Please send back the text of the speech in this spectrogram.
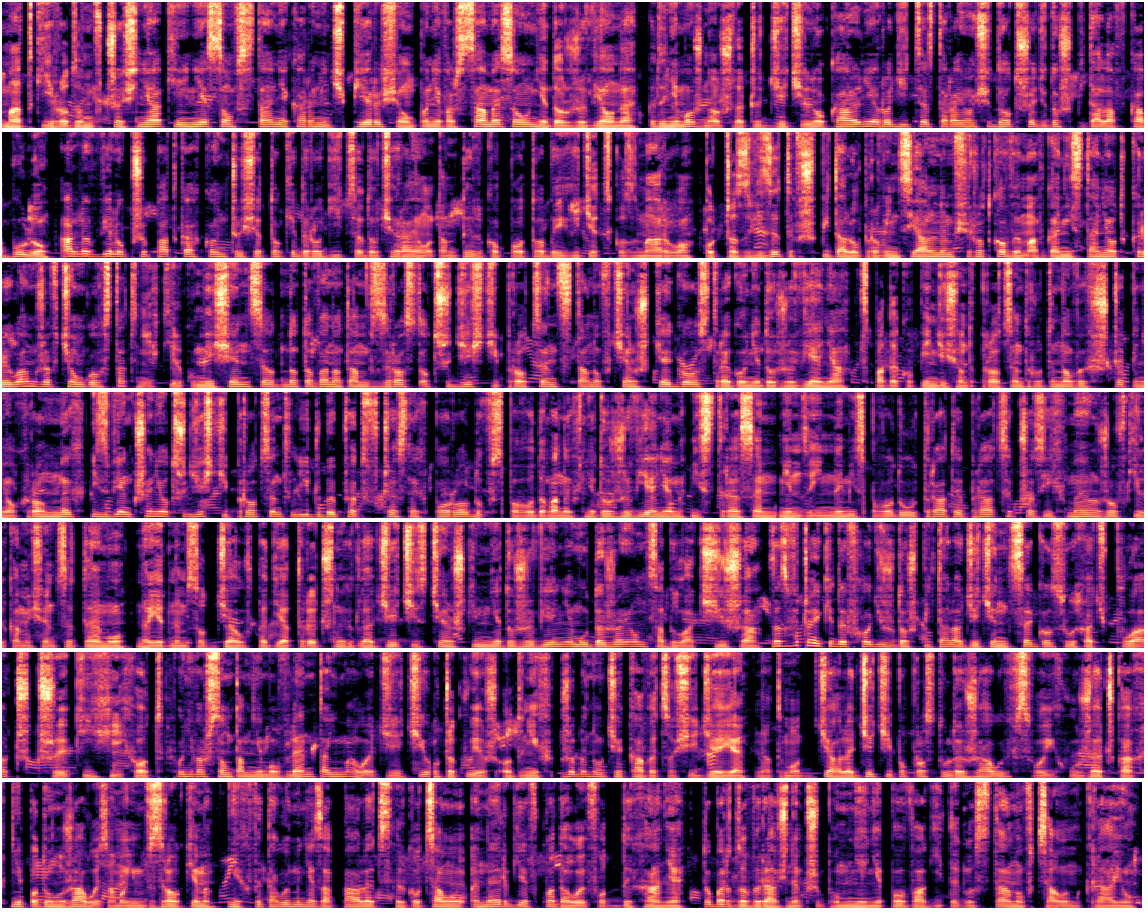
Matki rodzą wcześniaki i nie są w stanie karmić piersią, ponieważ same są niedożywione. Gdy nie można już leczyć dzieci lokalnie, rodzice starają się dotrzeć do szpitala w Kabulu, ale w wielu przypadkach kończy się to, kiedy rodzice docierają tam tylko po to, by ich dziecko zmarło. Podczas wizyty w szpitalu prowincjalnym w środkowym Afganistanie odkryłam, że w ciągu ostatnich kilku miesięcy odnotowano tam wzrost o 30% stanów ciężkiego, ostrego niedożywienia, spadek o 50% rutynowych szczepień ochronnych i zwiększenie o 30% liczby przedwczesnych porodów spowodowanych niedożywieniem i stresem, innymi z powodu utraty pracy przez ich mężów kilka miesięcy temu. Na jednym z oddziałów pediatrycznych dla dzieci z ciężkim niedożywieniem uderzająca była cisza. Zazwyczaj, kiedy wchodzisz do szpitala dziecięcego, słychać płacz, krzyki, chichot. Ponieważ są tam niemowlęta i małe dzieci, oczekujesz od nich, że będą ciekawe, co się dzieje. Na tym oddziale dzieci po prostu leżały w swoich łóżeczkach, nie podążały za moim wzrokiem, nie chwytały mnie za palec, tylko całą energię wkładały w oddychanie. To bardzo wyraźne przypomnienie powagi tego stanu w całym kraju.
